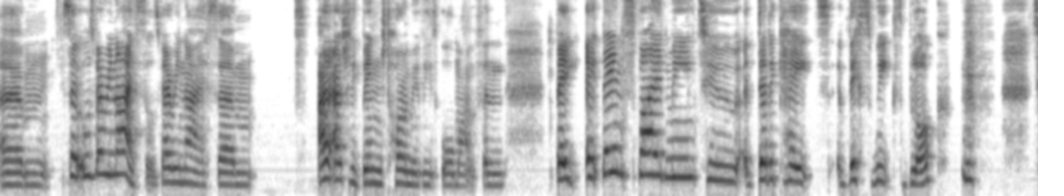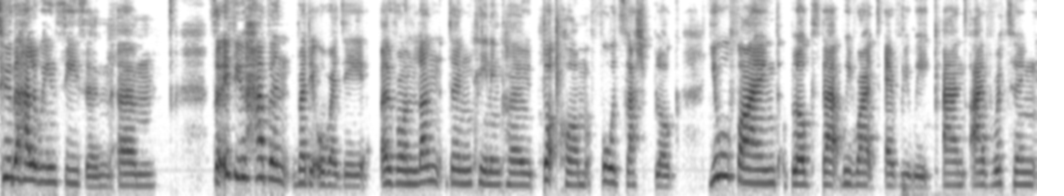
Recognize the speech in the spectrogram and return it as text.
Um so it was very nice. It was very nice. Um I actually binged horror movies all month, and they they inspired me to dedicate this week's blog to the Halloween season. Um, So if you haven't read it already, over on londoncleaningco.com forward slash blog, you will find blogs that we write every week. And I've written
